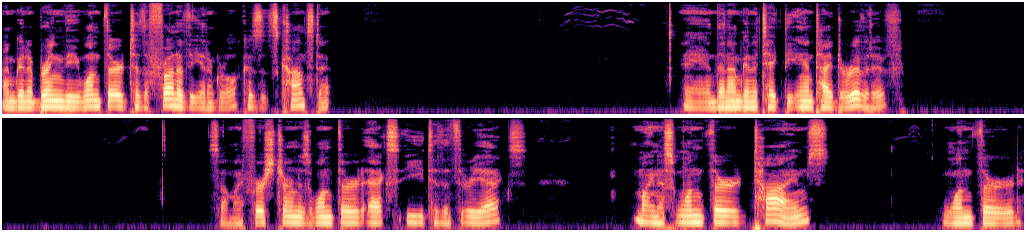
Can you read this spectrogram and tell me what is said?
I'm going to bring the 1 third to the front of the integral because it's constant. And then I'm going to take the antiderivative So my first term is 1 third x e to the 3x minus 1 third times 1 third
